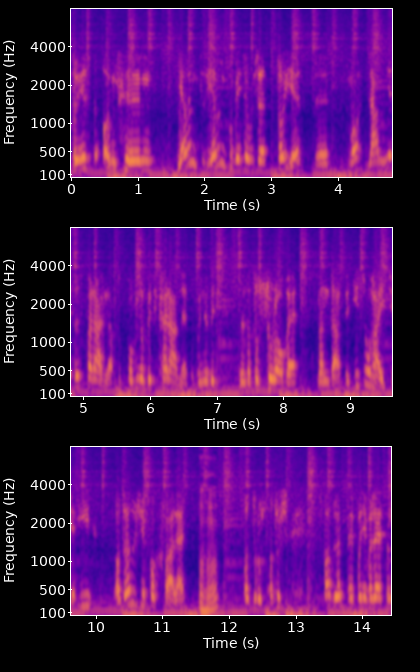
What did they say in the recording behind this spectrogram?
to jest... um, ja bym, ja bym powiedział, że to jest, y, dla mnie to jest paragraf, to powinno być karane, to powinny być za to surowe mandaty. I słuchajcie, i od razu się pochwalę, mhm. Otóż, otóż spadłem, e, ponieważ ja jestem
